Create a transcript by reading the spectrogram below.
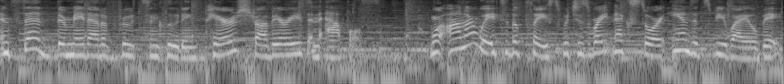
Instead, they're made out of fruits including pears, strawberries, and apples. We're on our way to the place, which is right next door, and it's BYOB.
